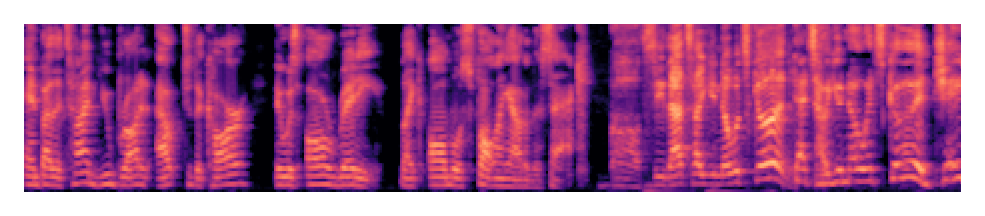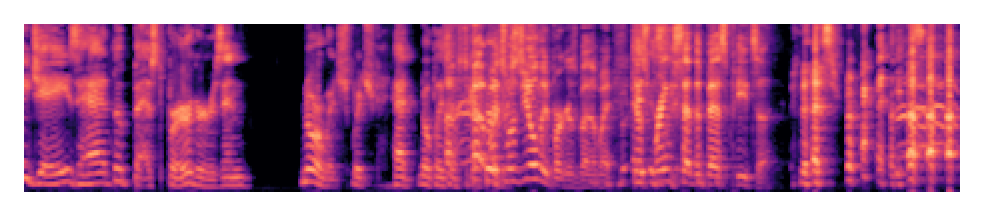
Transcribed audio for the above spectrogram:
and by the time you brought it out to the car, it was already like almost falling out of the sack. Oh, see, that's how you know it's good. That's how you know it's good. JJ's had the best burgers in Norwich, which had no place else to go. Which was the only burgers, by the way, because Frank's had the best pizza. That's right.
